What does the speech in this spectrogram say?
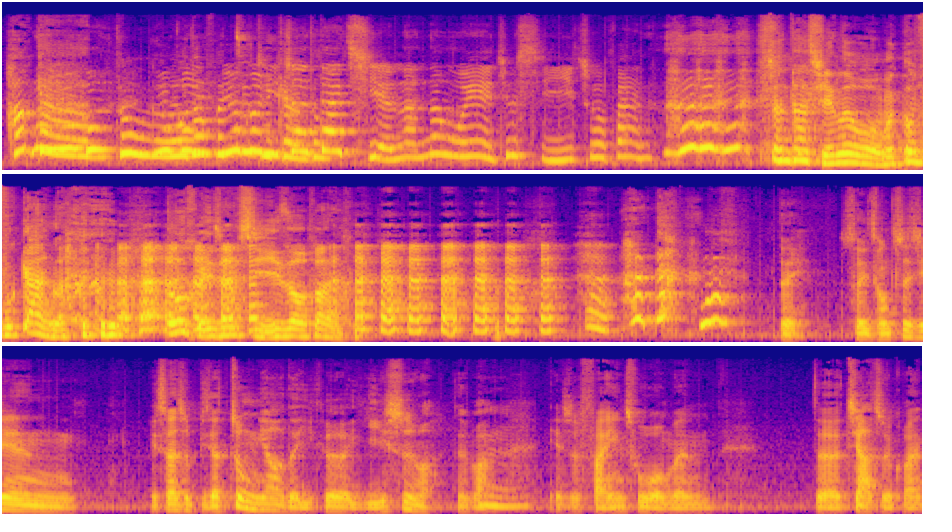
好感动，如果我都被如果。你赚大钱了，那我也就洗衣做饭。赚大钱了，我们都不干了，都回家洗衣做饭。对，所以从这件也算是比较重要的一个仪式嘛，对吧？嗯也是反映出我们的价值观。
